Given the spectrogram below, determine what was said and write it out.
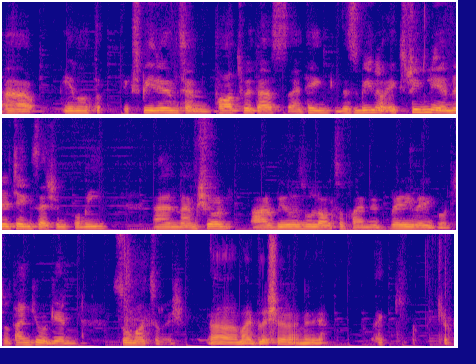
uh, you know, th- experience and thoughts with us. I think this has been an extremely enriching session for me, and I'm sure our viewers will also find it very, very good. So thank you again so much, Suresh. Uh, my pleasure, Anindya. Thank you. Sure.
